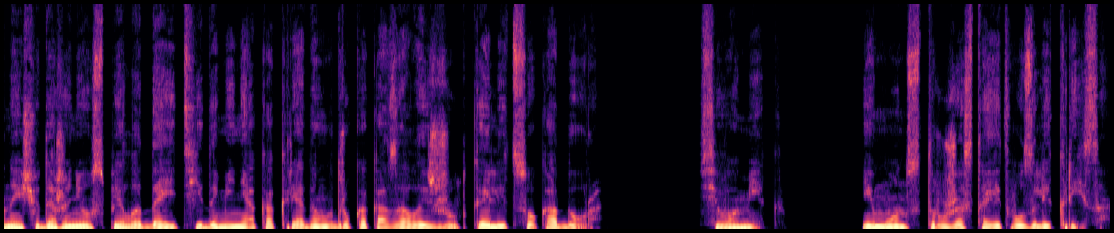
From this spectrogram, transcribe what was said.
Она еще даже не успела дойти до меня, как рядом вдруг оказалось жуткое лицо Кадура. Всего миг, и монстр уже стоит возле Криса.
